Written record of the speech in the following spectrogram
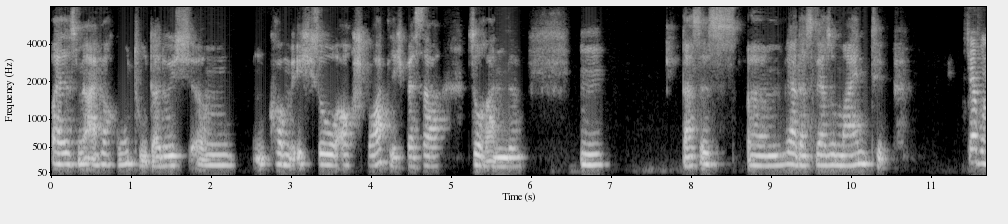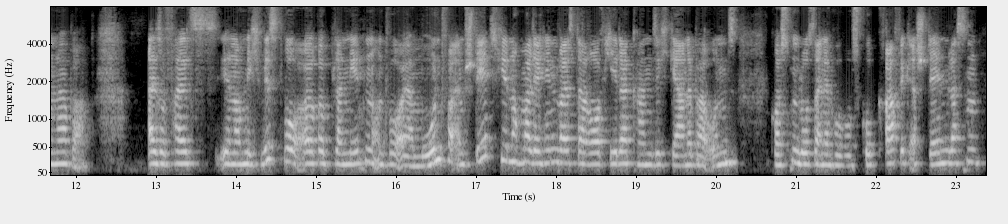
weil es mir einfach gut tut. Dadurch ähm, komme ich so auch sportlich besser zur Rande. Mm. Das ist, ähm, ja, das wäre so mein Tipp. Ja, wunderbar. Also falls ihr noch nicht wisst, wo eure Planeten und wo euer Mond vor allem steht, hier nochmal der Hinweis darauf, jeder kann sich gerne bei uns kostenlos eine Horoskopgrafik erstellen lassen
